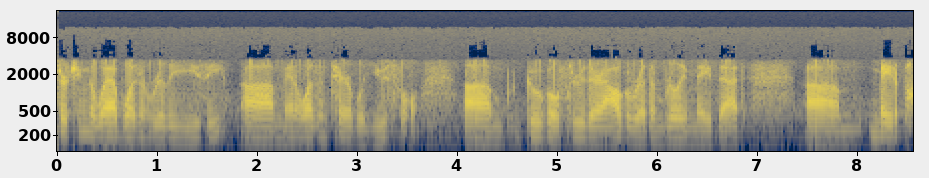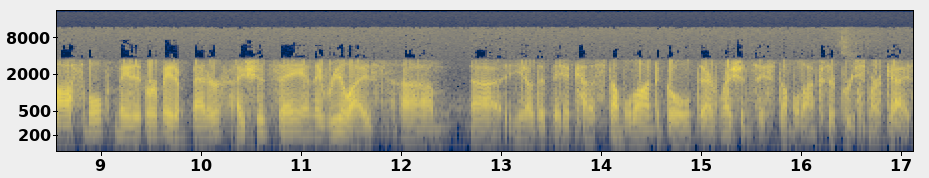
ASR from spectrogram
searching the web wasn't really easy, um, and it wasn't terribly useful. Um, Google, through their algorithm, really made that um, made it possible, made it or made it better, I should say, and they realized. Um, uh, you know that they had kind of stumbled onto gold there. I shouldn't say stumbled on because they're pretty smart guys.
